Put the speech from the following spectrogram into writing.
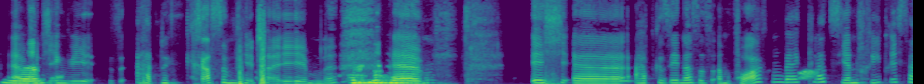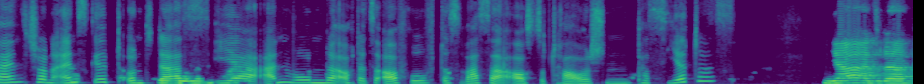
Ja. Ähm, ich irgendwie hat eine krasse Metaebene. ähm, ich äh, habe gesehen, dass es am Forkenbergplatz hier in Friedrichshain schon eins gibt und dass ihr Anwohner auch dazu aufruft, das Wasser auszutauschen. Passiert es? Ja, also da,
